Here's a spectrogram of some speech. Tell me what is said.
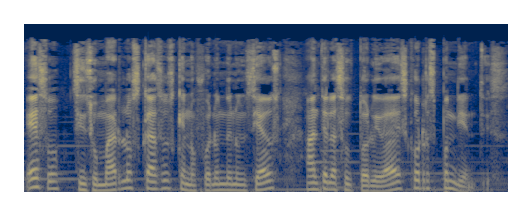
Eso sin sumar los casos que no fueron denunciados ante las autoridades correspondientes.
